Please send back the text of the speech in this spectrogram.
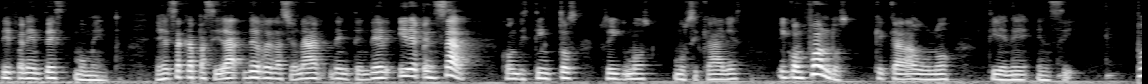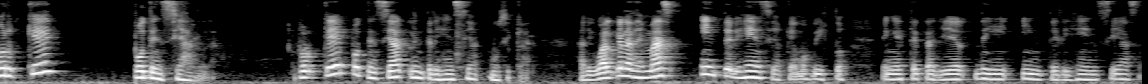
diferentes momentos. Es esa capacidad de relacionar, de entender y de pensar con distintos ritmos musicales y con fondos que cada uno tiene en sí. ¿Por qué potenciarla? ¿Por qué potenciar la inteligencia musical? Al igual que las demás inteligencias que hemos visto en este taller de inteligencias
